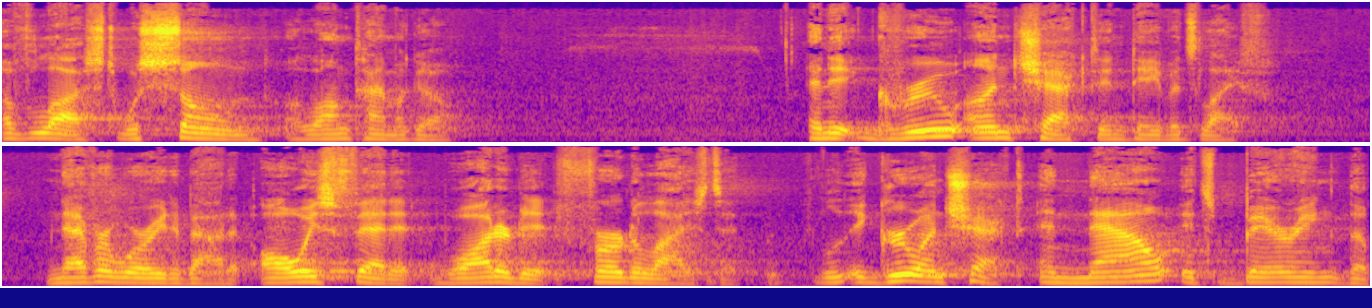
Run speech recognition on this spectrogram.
of lust was sown a long time ago. And it grew unchecked in David's life. Never worried about it, always fed it, watered it, fertilized it. It grew unchecked, and now it's bearing the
